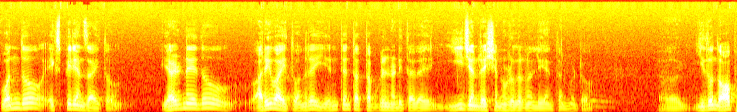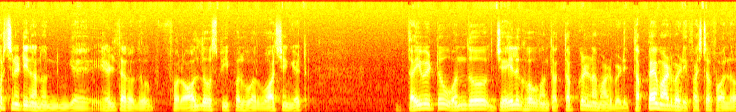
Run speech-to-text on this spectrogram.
ಒಂದು ಎಕ್ಸ್ಪೀರಿಯನ್ಸ್ ಆಯಿತು. ಎರಡನೇದು ಅರಿವಾಯಿತು. ಅಂದರೆ ಎಂತೆಂಥ ತಪ್ಪುಗಳು ನಡೀತಾ ಇದೆ ಈ ಜನ್ರೇಷನ್ ಹುಡುಗರಲ್ಲಿ ಅಂತಂದ್ಬಿಟ್ಟು ಇದೊಂದು ಆಪರ್ಚುನಿಟಿ ನಾನು ನಿಮಗೆ ಹೇಳ್ತಾ ಇರೋದು for all those people who are watching it ದಯವಿಟ್ಟು ಒಂದು ಜೈಲಿಗೆ ಹೋಗುವಂಥ ತಪ್ಪುಗಳನ್ನ ಮಾಡಬೇಡಿ. ತಪ್ಪೇ ಮಾಡಬೇಡಿ ಫಸ್ಟ್ ಆಫ್ ಆಲು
